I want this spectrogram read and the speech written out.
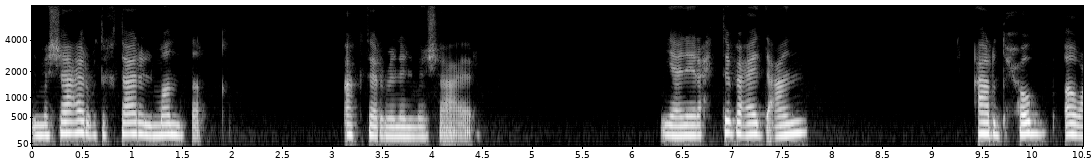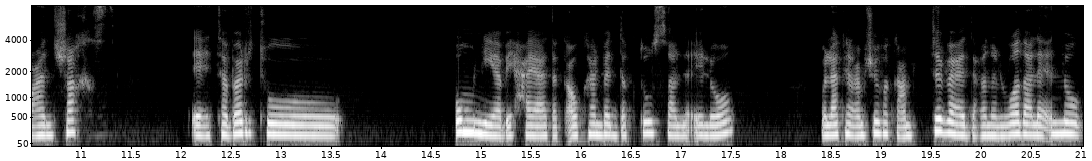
المشاعر وتختار المنطق أكتر من المشاعر. يعني رح تبعد عن عرض حب أو عن شخص اعتبرته أمنية بحياتك أو كان بدك توصل إله ولكن عم شوفك عم تبعد عن الوضع لأنه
